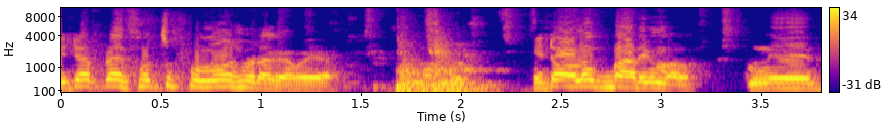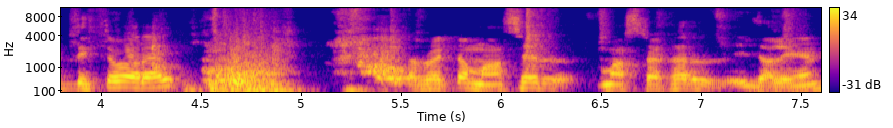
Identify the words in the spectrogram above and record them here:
এটা প্রাইস হচ্ছে পনেরোশো টাকা ভাইয়া। এটা অনেক ভারী মাল। আপনি দেখতে পারেন। তারপর একটা মাছের মাছ রাখার জালি নেন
